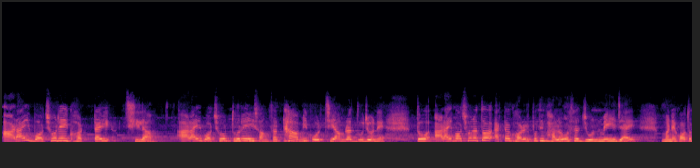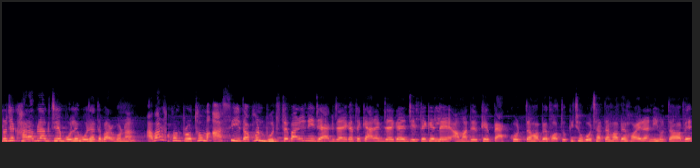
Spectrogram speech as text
আড়াই বছর এই ঘরটাই ছিলাম। আড়াই বছর ধরে এই সংসারটা আমি করছি আমরা দুজনে। তো আড়াই বছরে তো একটা ঘরের প্রতি ভালোবাসা জন্মেই যায়। মানে কতটা যে খারাপ লাগছে বলে বোঝাতে পারব না। আবার যখন প্রথম আসি, তখন বুঝতে পারিনি যে এক জায়গা থেকে আরেক জায়গায় যেতে গেলে আমাদেরকে প্যাক করতে হবে, কত কিছু গোছাতে হবে, হয়রানি হতে হবে।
